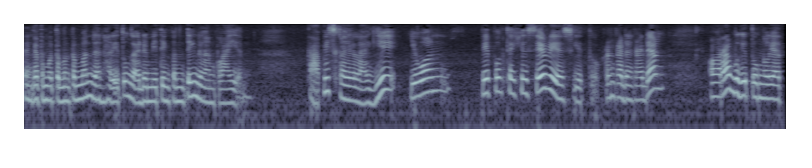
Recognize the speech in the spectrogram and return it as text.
dan ketemu teman-teman dan hari itu nggak ada meeting penting dengan klien. Tapi sekali lagi you want people take you serious gitu. Kan kadang-kadang orang begitu ngelihat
